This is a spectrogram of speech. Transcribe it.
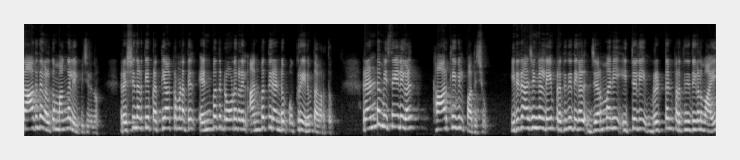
സാധ്യതകൾക്ക് മങ്ങലേൽപ്പിച്ചിരുന്നു. റഷ്യ നടത്തിയ പ്രത്യാക്രമണത്തിൽ എൺപത് ഡ്രോണുകളിൽ അൻപത്തിരണ്ടും ഉക്രൈനും തകർത്തു. രണ്ട് മിസൈലുകൾ ഖാർഖീവിൽ പതിച്ചു. ഇരു രാജ്യങ്ങളുടെയും പ്രതിനിധികൾ ജർമ്മനി ഇറ്റലി ബ്രിട്ടൻ പ്രതിനിധികളുമായി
